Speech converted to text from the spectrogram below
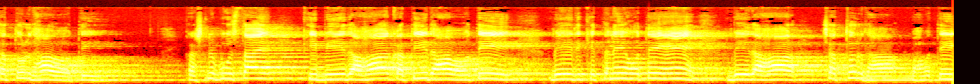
चतुर्धा होती। प्रश्न पूछता है कि वेद कतिधा होती वेद कितने होते हैं? वेद चतुर्धा भवती।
